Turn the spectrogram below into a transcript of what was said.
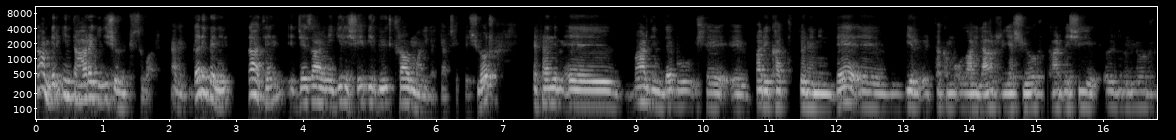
tam bir intihara gidiş öyküsü var. Yani garibenin zaten cezaevine girişi bir büyük travmayla gerçekleşiyor. Efendim e, Mardin'de bu işte e, barikat döneminde e, bir takım olaylar yaşıyor. Kardeşi öldürülüyor.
